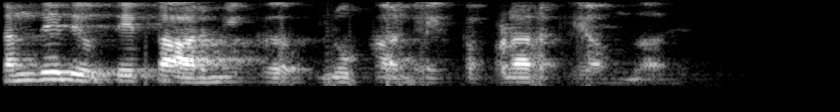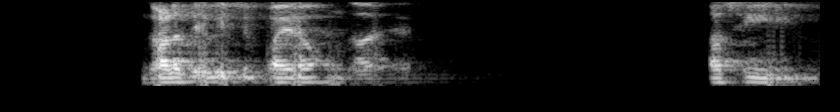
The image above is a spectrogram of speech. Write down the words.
ਕੰਧੇ ਦੇ ਉੱਤੇ ਧਾਰਮਿਕ ਲੋਕਾਂ ਨੇ ਕੱਪੜਾ ਰੱਖਿਆ ਹੁੰਦਾ ਹੈ। ਗਲ ਦੇ ਵਿੱਚ ਪਾਇਆ ਹੁੰਦਾ ਹੈ। ਅਸੀਂ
